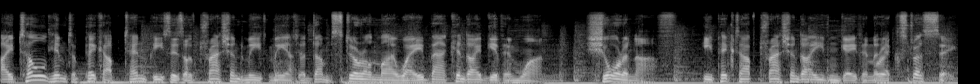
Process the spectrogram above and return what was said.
I told him to pick up 10 pieces of trash and meet me at a dumpster on my way back and I'd give him one. Sure enough, he picked up trash and I even gave him a extra cig.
